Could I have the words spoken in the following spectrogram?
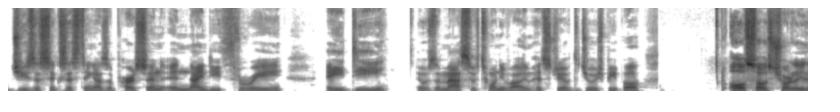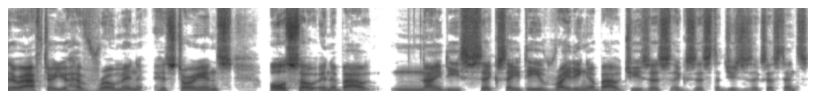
Jesus existing as a person in 93 AD it was a massive 20 volume history of the Jewish people. Also, shortly thereafter, you have Roman historians also in about 96 AD writing about Jesus exist Jesus' existence.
